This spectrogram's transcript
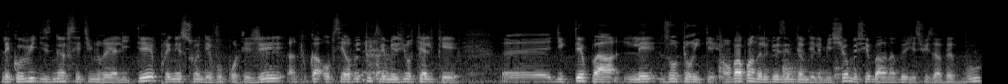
les Covid-19, c'est une réalité. Prenez soin de vous protéger. En tout cas, observez toutes les mesures telles que euh, dictées par les autorités. On va prendre le deuxième thème de l'émission. Monsieur Barnabé, je suis avec vous.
